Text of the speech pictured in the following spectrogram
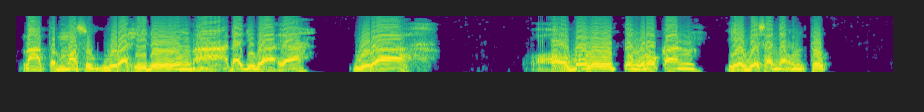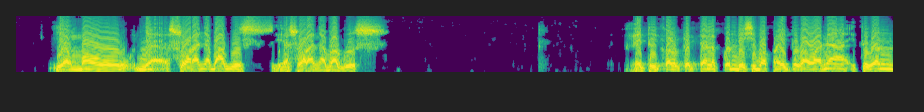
Nah, termasuk gurah hidung, nah, ada juga ya, gurah oh, mulut, tenggorokan, ya biasanya untuk yang mau ya, suaranya bagus, ya suaranya bagus. Itu kalau kita lihat kondisi bapak itu kawannya, itu kan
